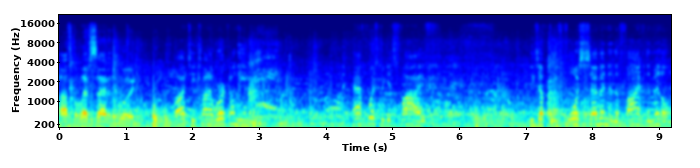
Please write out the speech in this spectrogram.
off the left side of the wood. Botte trying to work on the half twister gets five. Leads up to the four seven and the five in the middle.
